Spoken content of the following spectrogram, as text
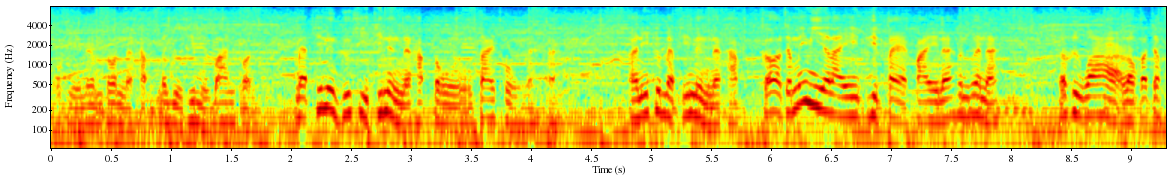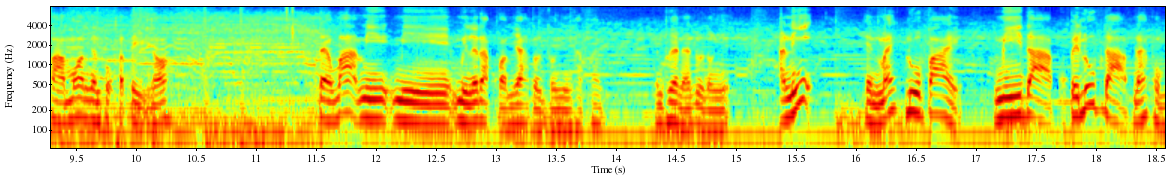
โอเคเริ่มต้นนะครับ มาอยู่ที่หมู่บ้านก่อน แมปที่ 1 คือขีดที่1นะครับตรงใต้ธงนะอันนี้คือแมปที่1นะครับก็จะไม่มีอะไรผิดแปลกไปนะเพื่อนๆนะก็คือว่าเราก็จะฟาร์มมอนกันปกติเนาะแต่ว่ามีมีมีระดับความยากตรงตรงนี้ครับเพื่อนๆนะดูตรงนี้ อันนี้เห็นไหมรูปป้ายมีดาบเป็นรูปดาบนะผม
